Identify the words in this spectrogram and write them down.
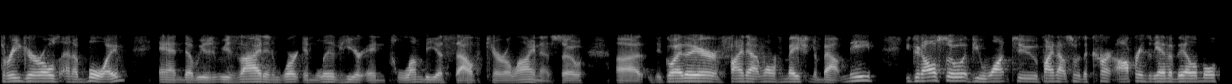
three girls and a boy, and uh, we reside and work and live here in Columbia, South Carolina. So uh, go there, find out more information about me. You can also, if you want to find out some of the current offerings we have available,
